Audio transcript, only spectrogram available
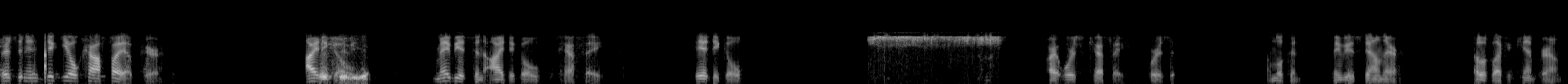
There's an Indigio Cafe up here. Idigo. Maybe it's an Idigo Cafe. Idigo. All right, where's the cafe? Where is it? I'm looking. Maybe it's down there. I look like a campground.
